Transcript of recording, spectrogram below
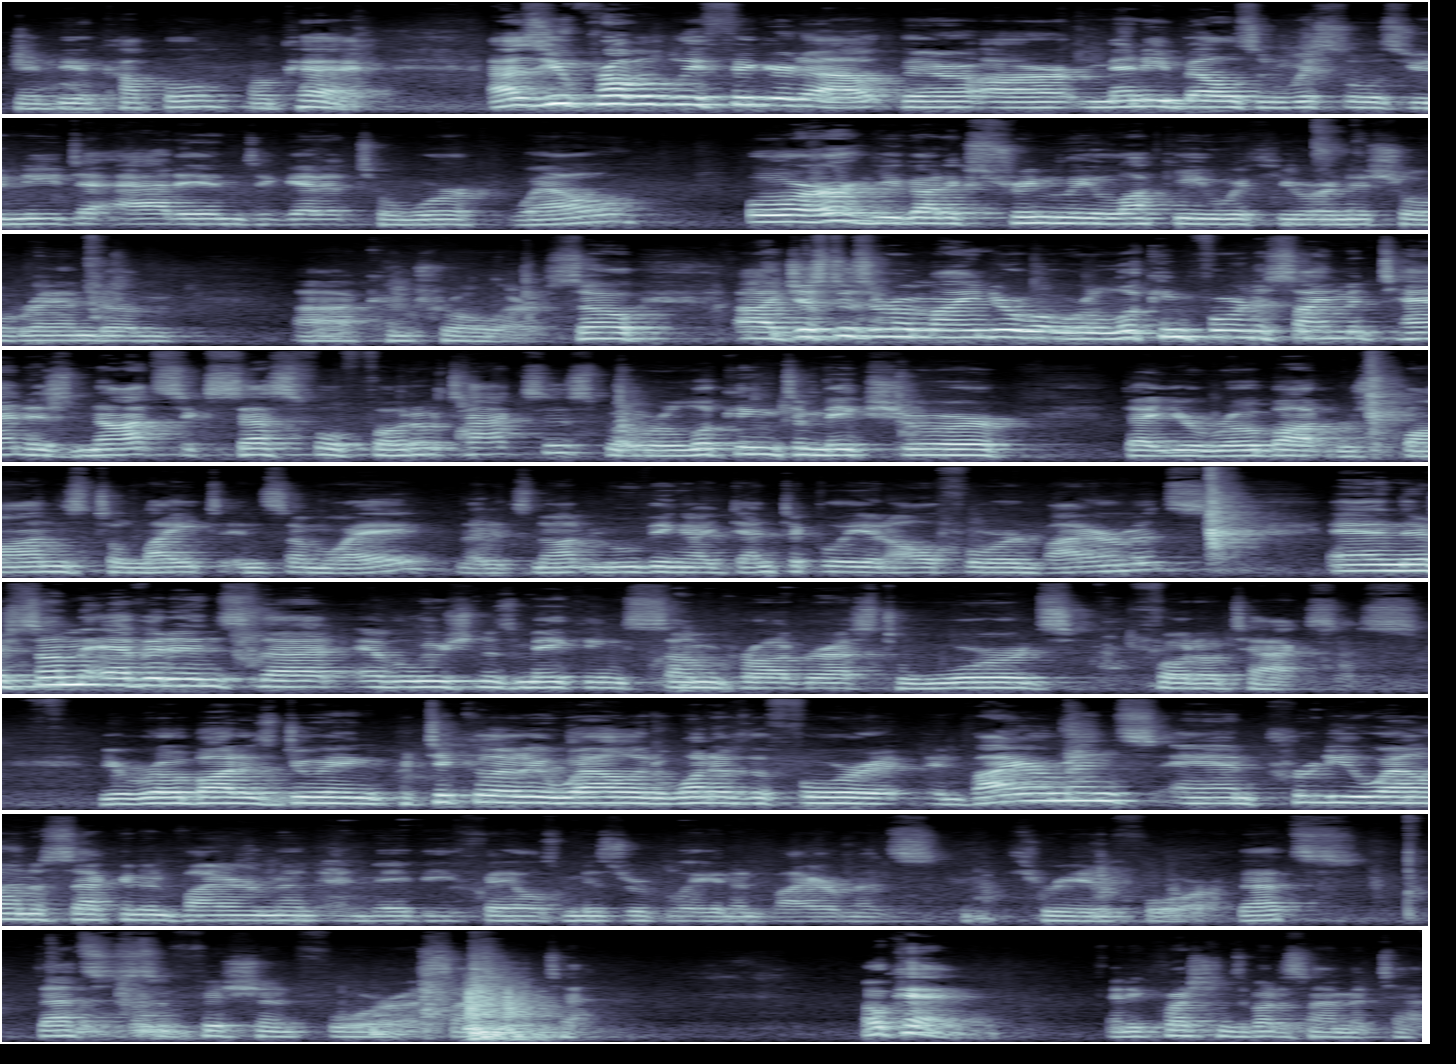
Maybe a couple? Okay. As you probably figured out, there are many bells and whistles you need to add in to get it to work well, or you got extremely lucky with your initial random uh, controller. So uh, just as a reminder, what we're looking for in assignment 10 is not successful phototaxis, but we're looking to make sure that your robot responds to light in some way, that it's not moving identically in all four environments. And there's some evidence that evolution is making some progress towards phototaxis. Your robot is doing particularly well in one of the four environments and pretty well in a second environment and maybe fails miserably in environments three and four. That's, that's sufficient for assignment 10. Okay, any questions about assignment 10?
